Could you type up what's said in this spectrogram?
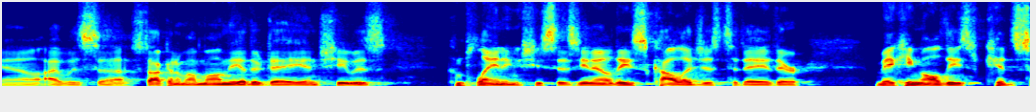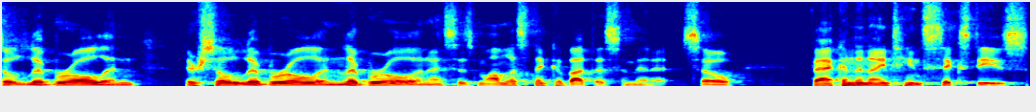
You know, I was, uh, was talking to my mom the other day, and she was complaining. She says, "You know, these colleges today, they're making all these kids so liberal, and they're so liberal and liberal." And I says, "Mom, let's think about this a minute." So back in the 1960s,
